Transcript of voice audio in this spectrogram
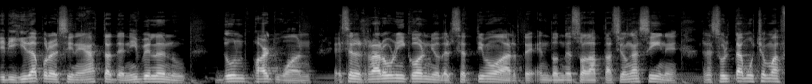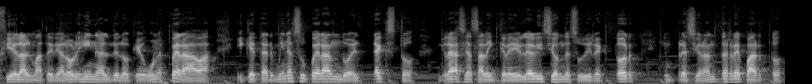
Dirigida por el cineasta Denis Villeneuve, Dune Part 1 es el raro unicornio del séptimo arte en donde su adaptación a cine resulta mucho más fiel al material original de lo que uno esperaba y que termina superando el texto gracias a la increíble visión de su director, impresionante reparto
